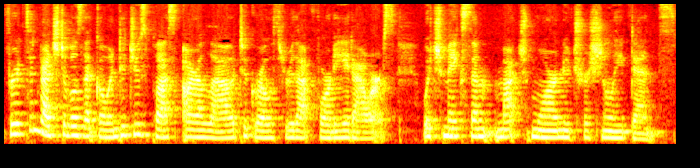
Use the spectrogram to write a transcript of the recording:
Fruits and vegetables that go into Juice Plus are allowed to grow through that 48 hours, which makes them much more nutritionally dense.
